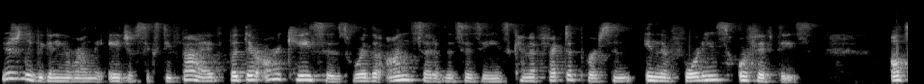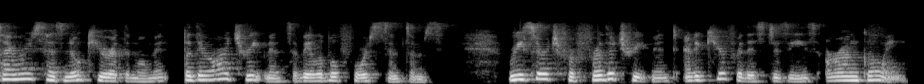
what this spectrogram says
usually beginning around the age of 65, but there are cases where the onset of this disease can affect a person in their 40s or 50s. Alzheimer's has no cure at the moment, but there are treatments available for symptoms. Research for further treatment and a cure for this disease are ongoing.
